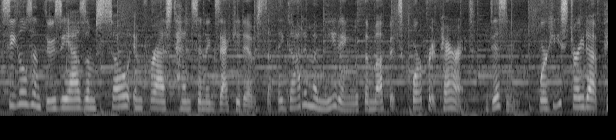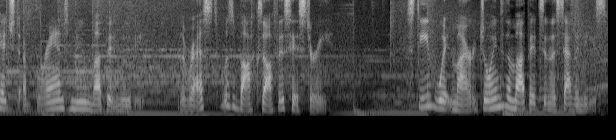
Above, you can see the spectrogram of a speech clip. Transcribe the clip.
Segel's enthusiasm so impressed Henson executives that they got him a meeting with the Muppets' corporate parent, Disney, where he straight up pitched a brand new Muppet movie. The rest was box office history. Steve Whitmire joined the Muppets in the 70s,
